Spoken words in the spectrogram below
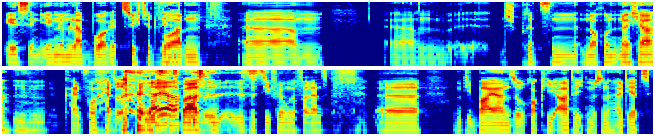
ist in irgendeinem Labor gezüchtet Ja. worden, ähm, ähm, äh, Spritzen noch und nöcher. Mhm. Kein Vor, also Ja, es ist ja. Spaß, äh, es ist die Filmreferenz. Äh, und die Bayern so Rocky-artig müssen halt jetzt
